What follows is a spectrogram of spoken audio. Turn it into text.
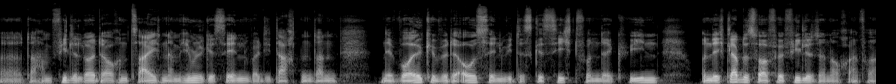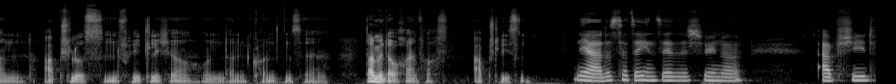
äh, da haben viele Leute auch ein Zeichen am Himmel gesehen, weil die dachten dann, eine Wolke würde aussehen wie das Gesicht von der Queen. Und ich glaube, das war für viele dann auch einfach ein Abschluss, ein friedlicher und dann konnten sie damit auch einfach abschließen. Ja, das ist tatsächlich ein sehr, sehr schöner Abschied.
